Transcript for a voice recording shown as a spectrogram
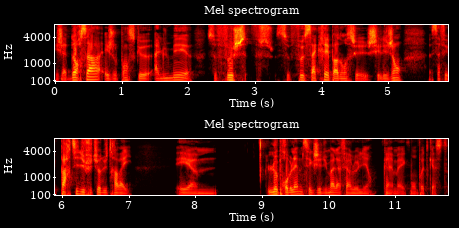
Et j'adore ça, et je pense que allumer euh, ce feu, ce feu sacré pardon, chez, les gens, euh, ça fait partie du futur du travail. Et le problème, c'est que j'ai du mal à faire le lien quand même avec mon podcast.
